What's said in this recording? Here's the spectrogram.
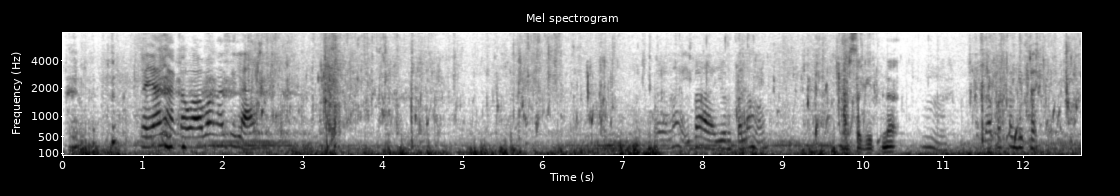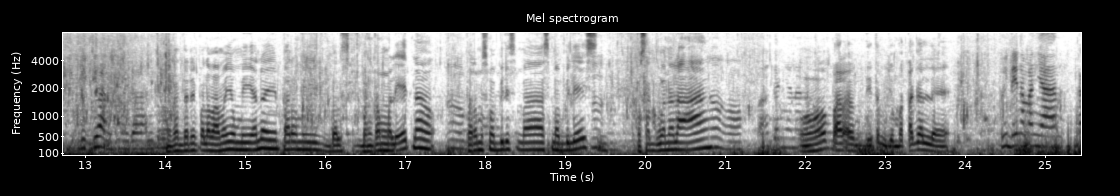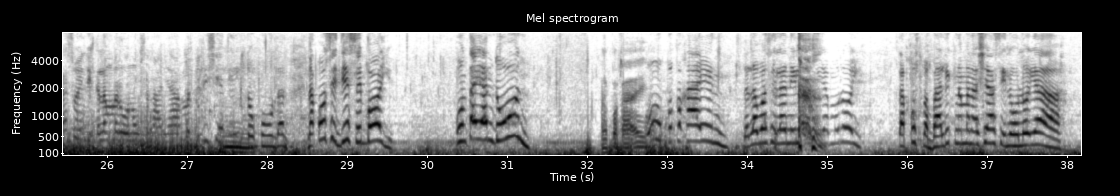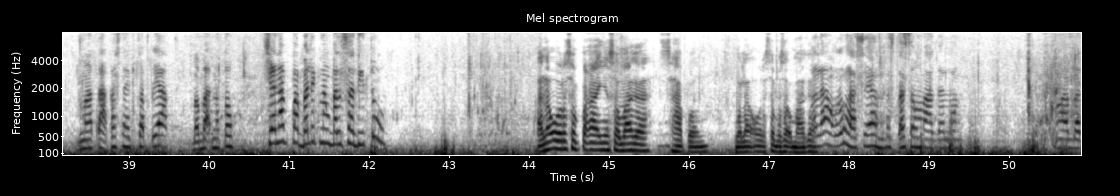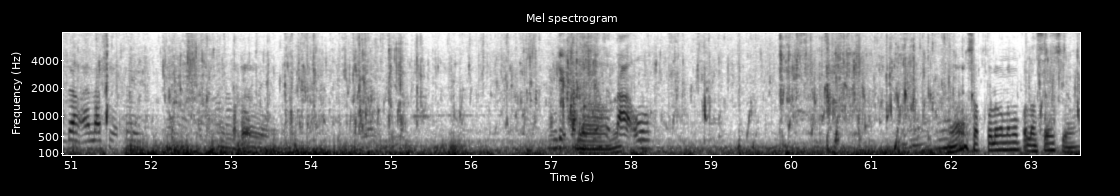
Kaya nga, kawawa nga sila. Ayun na, iba, yun pa lang oh. Sa gitna. Hmm. Dapat sa gitna. Bigyan. Maganda rin pala mama yung may ano eh, parang may balas, bangkang maliit na. Mm. Para mas mabilis, mas mabilis. Pasagwa na lang. Oo, pa ganyan na. Oo, para dito medyo matagal eh. Pwede naman yan, kaso hindi ka lang marunong sa kanya. Mabilis yan, Mm. dito kudan. Nako, si Jesse Boy! Punta yan doon! Papakain. Oo, papakain. Dalawa sila nila, Kuya Muroy. Tapos pabalik naman na siya, si Lolo ya. Matakas na ito sa piyak. Baba na to. Siya na pabalik ng balsa dito. Anong oras ang pakain niyo sa umaga? Sa hapon? Walang oras na ba sa umaga? Walang oras yan, basta sa umaga lang. Mga badang alas 7. Nako. Hindi takot yan sa tao. Ah, sakto lang naman palang size. Yan.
